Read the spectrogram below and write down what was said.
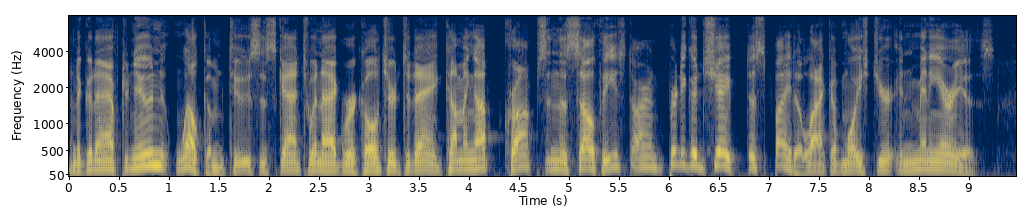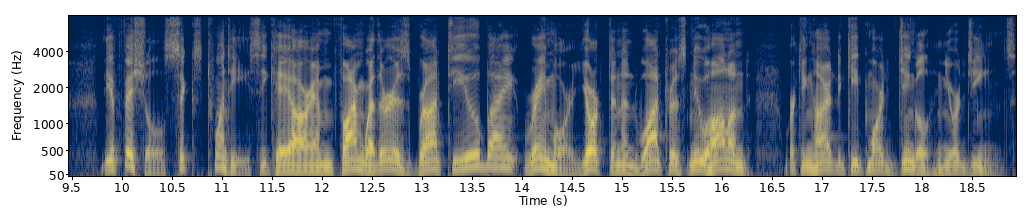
And a good afternoon. Welcome to Saskatchewan Agriculture Today. Coming up, crops in the southeast are in pretty good shape despite a lack of moisture in many areas. The official 620 CKRM farm weather is brought to you by Raymore, Yorkton, and Watrous, New Holland, working hard to keep more jingle in your jeans.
